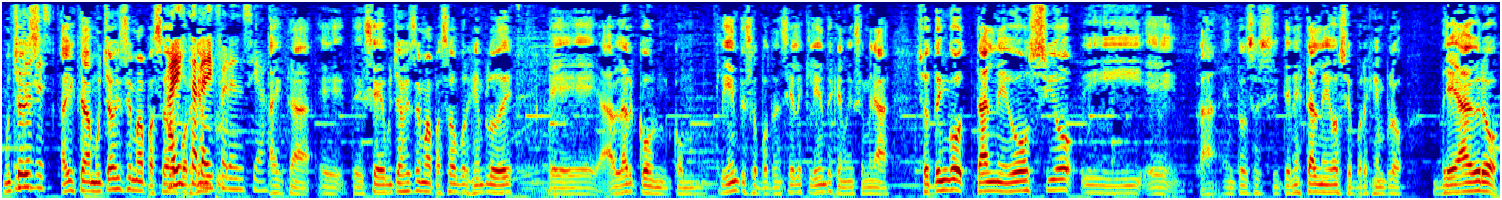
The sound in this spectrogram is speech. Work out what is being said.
Muchas veces, ahí está, muchas veces me ha pasado. Ahí está la diferencia. Ahí está. Eh, te decía, muchas veces me ha pasado, por ejemplo, de eh, hablar con, clientes o potenciales clientes que me dicen, mira, yo tengo tal negocio y eh, entonces si tenés tal negocio, por ejemplo, de agro,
